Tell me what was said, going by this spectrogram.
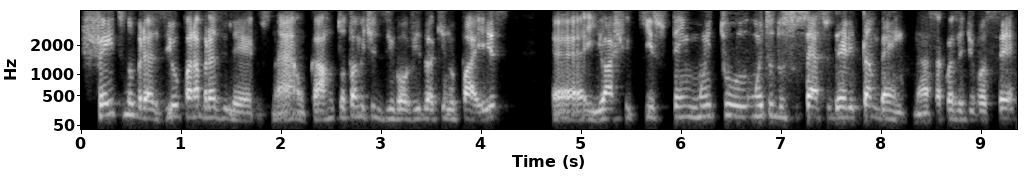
feito no Brasil para brasileiros, né? um carro totalmente desenvolvido aqui no país, é, e eu acho que isso tem muito, muito do sucesso dele também, né? essa coisa de você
